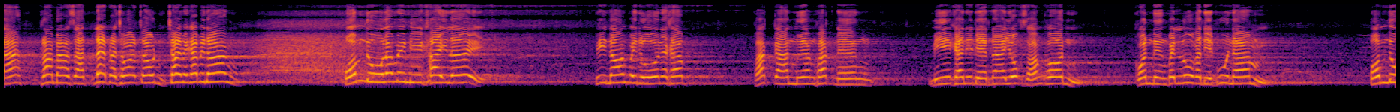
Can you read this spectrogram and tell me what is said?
นา พระมหากษัตริย์และประชาชน ใช่ไหมครับพี่น้อง ผมดูแล้วไม่มีใครเลย พี่น้องไปดูนะครับ พักการเมืองพักหนึ่ง มีแคนดิเดตนายกสองคน คนหนึ่งเป็นลูกอดีตผู้นำผมดู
